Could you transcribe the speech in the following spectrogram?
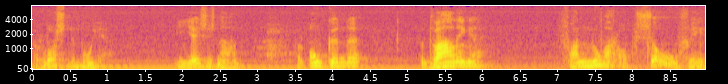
Verlos de boeien. In Jezus' naam. Van onkunde. Van dwalingen. Van noem maar op. Zoveel.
